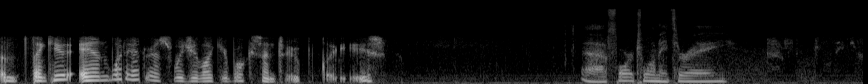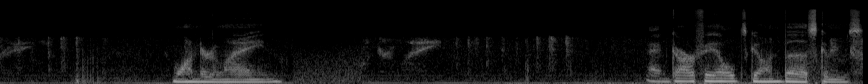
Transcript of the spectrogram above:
Um, thank you. And what address would you like your book sent to, please? Uh, 423 Wonder Lane. And Garfield's going Buskums.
